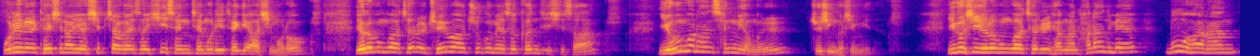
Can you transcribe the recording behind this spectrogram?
우리를 대신하여 십자가에서 희생 제물이 되게 하심으로 여러분과 저를 죄와 죽음에서 건지시사 영원한 생명을 주신 것입니다. 이것이 여러분과 저를 향한 하나님의 무한한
